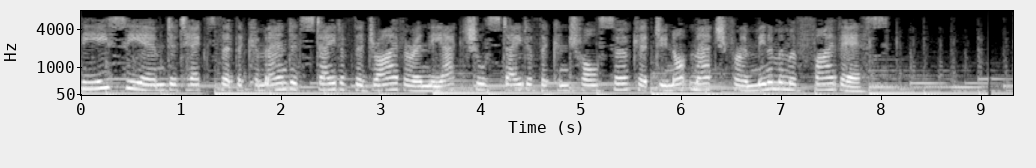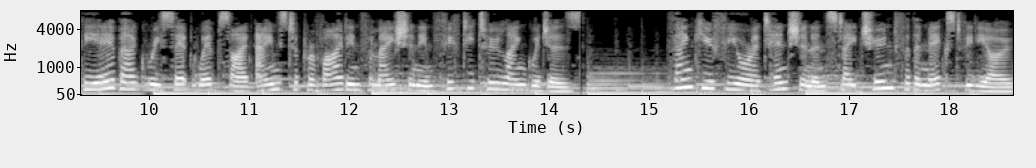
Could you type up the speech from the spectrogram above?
The ECM detects that the commanded state of the driver and the actual state of the control circuit do not match for a minimum of 5s. The Airbag Reset website aims to provide information in 52 languages. Thank you for your attention and stay tuned for the next video.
